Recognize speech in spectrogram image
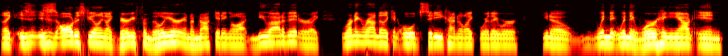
Like, is, is this all just feeling like very familiar and I'm not getting a lot new out of it or like running around to like an old city, kind of like where they were, you know, when they when they were hanging out in,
